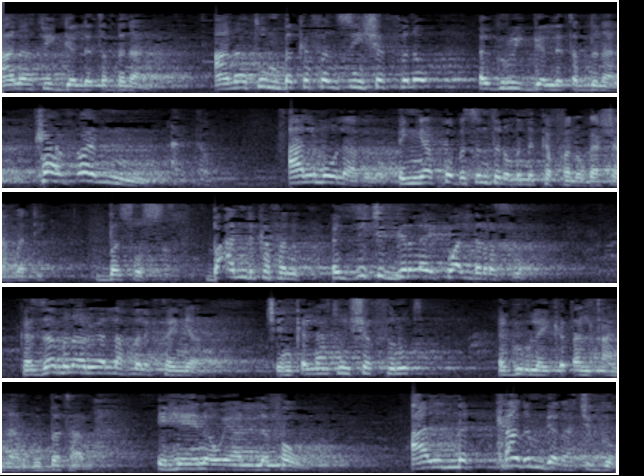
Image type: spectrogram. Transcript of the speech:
አናቱ ይገለጥብናል። አናቱን በከፈን ስንሸፍነው እግሩ ይገለጥብናል። ከፈን አልሞላ ብለው። እኛ እኮ በስንት ነው የምንከፈነው ጋሻ አህመዲ በሶስት በአንድ ከፈን እዚህ ችግር ላይ እኮ አልደረስንም። ከዛ ምን አሉ የአላህ መልእክተኛ? ጭንቅላቱን ሸፍኑት እግሩ ላይ ቅጠል ጣል አድርጉበት አሉ ይሄ ነው ያለፈው አልነካንም ገና ችግሩ።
